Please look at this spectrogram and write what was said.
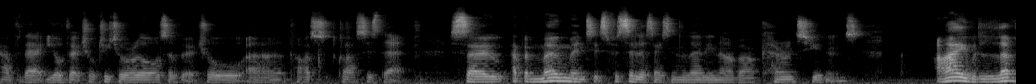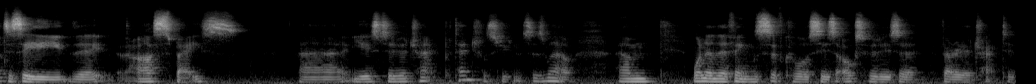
have their, your virtual tutorials or virtual uh, class, classes there. So at the moment, it's facilitating the learning of our current students. I would love to see the our space uh, used to attract potential students as well. Um, one of the things, of course, is Oxford is a very attractive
